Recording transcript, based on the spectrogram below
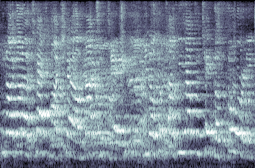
You know, I gotta attack my child, not today. You know, sometimes we have to take authority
